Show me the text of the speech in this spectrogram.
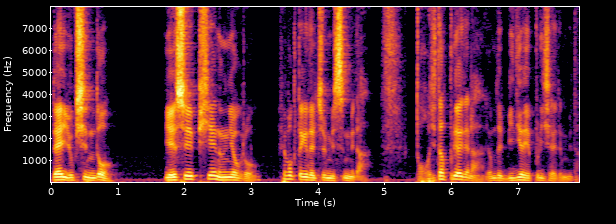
내 육신도 예수의 피의 능력으로 회복되게 될 줄 믿습니다. 또 어디다 뿌려야 되나? 여러분들 미디어에 뿌리셔야 됩니다.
